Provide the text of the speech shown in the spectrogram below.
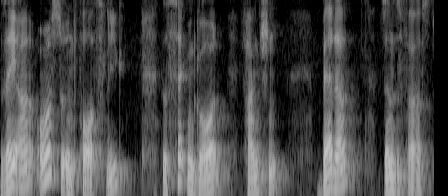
they are also in fourth league. The second goal function better than the first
